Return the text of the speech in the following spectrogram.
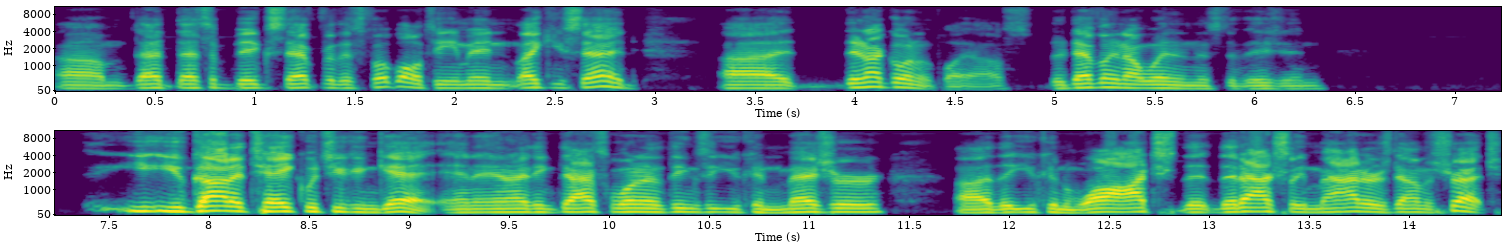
um, that that's a big step for this football team. And like you said, uh, they're not going to the playoffs. They're definitely not winning this division. You, you got to take what you can get, and and I think that's one of the things that you can measure, uh, that you can watch, that that actually matters down the stretch.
